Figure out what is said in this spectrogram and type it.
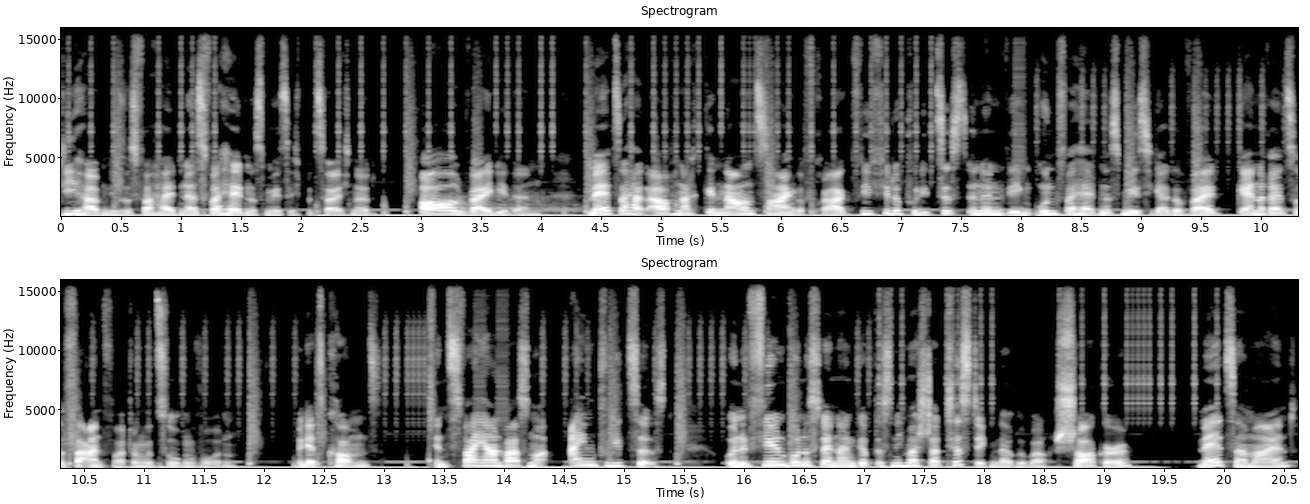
Die haben dieses Verhalten als verhältnismäßig bezeichnet. Alrighty then. Melzer hat auch nach genauen Zahlen gefragt, wie viele PolizistInnen wegen unverhältnismäßiger Gewalt generell zur Verantwortung gezogen wurden. Und jetzt kommt's. In zwei Jahren war es nur ein Polizist. Und in vielen Bundesländern gibt es nicht mal Statistiken darüber. Shocker. Melzer meint,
